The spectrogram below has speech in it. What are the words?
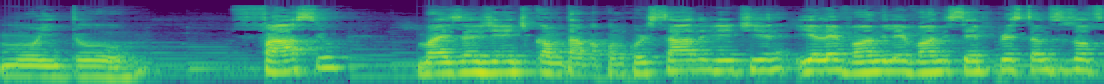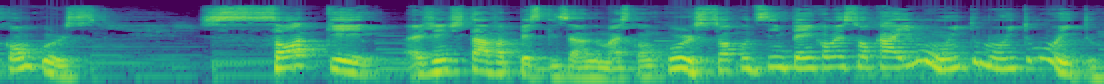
muito fácil, mas a gente, como estava concursado, a gente ia levando e levando e sempre prestando os outros concursos. Só que a gente estava pesquisando mais concursos, só que o desempenho começou a cair muito, muito, muito.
